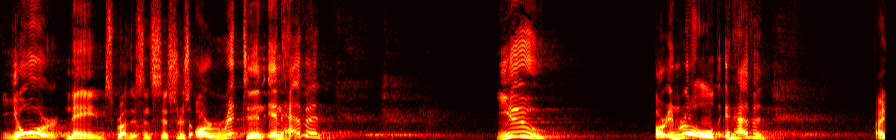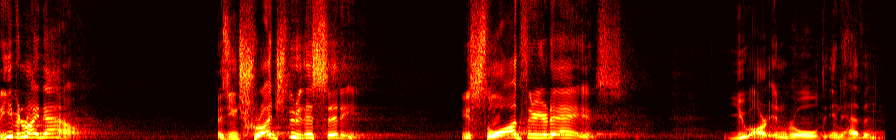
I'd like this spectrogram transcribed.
your names, brothers and sisters, are written in heaven. You are enrolled in heaven. Right, even right now, as you trudge through this city, you slog through your days, you are enrolled in heaven.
